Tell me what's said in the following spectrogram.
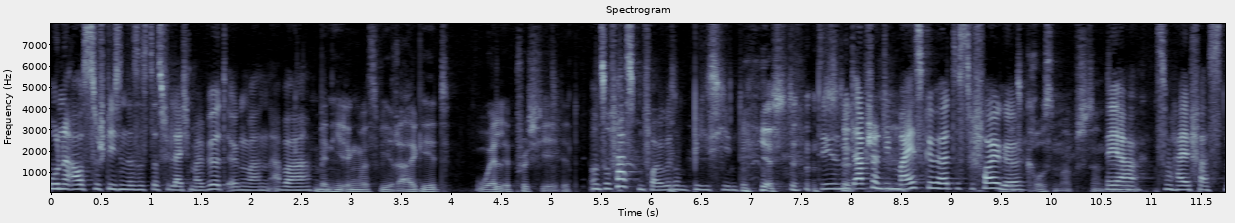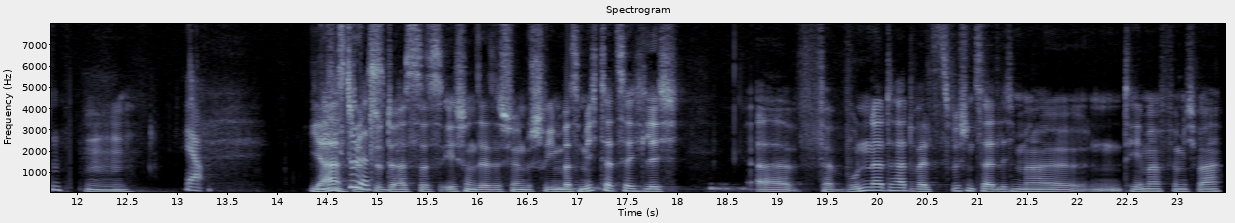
Ohne auszuschließen, dass es das vielleicht mal wird irgendwann. Aber Wenn hier irgendwas viral geht, well appreciated. unsere Fastenfolge so ein bisschen. ja, stimmt. Die ist mit Abstand die meistgehörteste Folge. Mit großem Abstand. Ja, zum Heilfasten. Mhm. Ja. Ja, siehst du du, du hast das eh schon sehr, sehr schön beschrieben. Was mich tatsächlich äh, verwundert hat, weil es zwischenzeitlich mal ein Thema für mich war,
